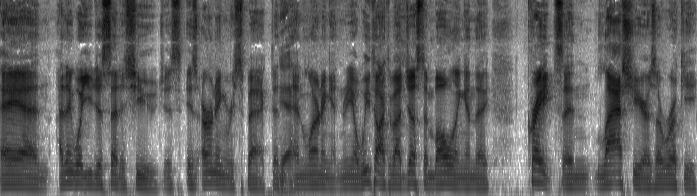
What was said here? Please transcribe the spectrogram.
and I think what you just said is huge. Is is earning respect and, Yeah. and learning it. And you know, we talked about Justin Bowling and the crates, and last year as a rookie,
